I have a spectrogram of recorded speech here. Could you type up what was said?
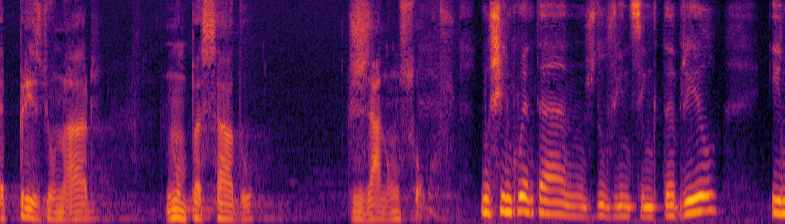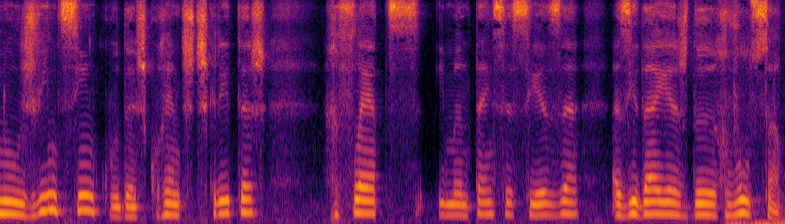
aprisionar num passado que já não somos. Nos 50 anos do 25 de Abril e nos 25 das correntes descritas, reflete-se e mantém-se acesa as ideias de revolução.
